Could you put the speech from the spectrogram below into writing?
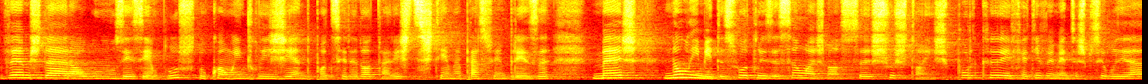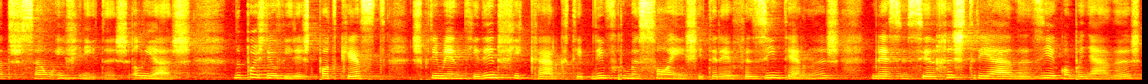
Vamos dar alguns exemplos do quão inteligente pode ser adotar este sistema para a sua empresa, mas não limite a sua utilização às nossas sugestões, porque efetivamente as possibilidades são infinitas. Aliás, depois de ouvir este podcast, experimente identificar que tipo de informações e tarefas internas merecem ser rastreadas e acompanhadas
